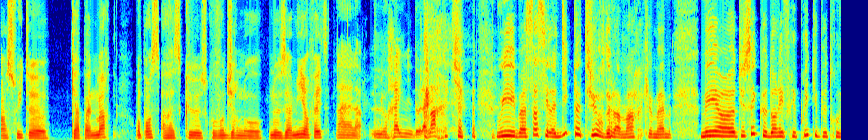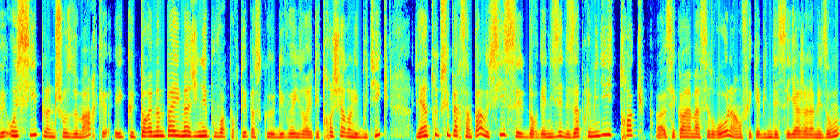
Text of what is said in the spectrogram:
un sweat euh, qui a pas de marque, on pense à ce que ce que vont dire nos nos amis en fait. Voilà, le règne de la marque. oui, bah ça c'est la dictature de la marque même. Mais euh, tu sais que dans les friperies, tu peux trouver aussi plein de choses de marque et que tu n'aurais même pas imaginé pouvoir porter parce que des fois ils auraient été trop chers dans les boutiques. Il y a un truc super sympa aussi, c'est d'organiser des après-midi troc. Euh, c'est quand même assez drôle. Hein, on fait cabine d'essayage à la maison.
